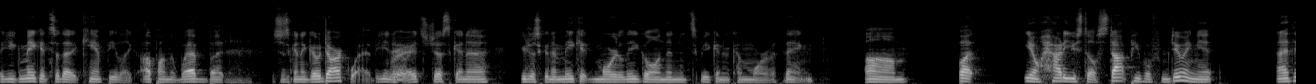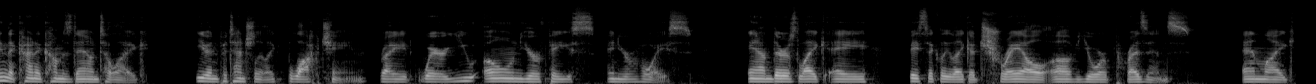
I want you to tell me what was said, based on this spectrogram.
Like you can make it so that it can't be like up on the web, but it's just gonna go dark web. You know, Right. it's just gonna you're just gonna make it more legal, and then it's gonna become more of a thing. Um, but you know, how do you still stop people from doing it? And I think that kind of comes down to like even potentially like blockchain, right? Where you own your face and your voice, and there's like a basically like a trail of your presence, and like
